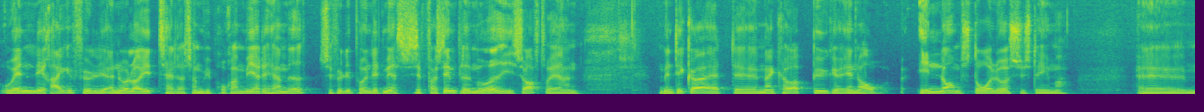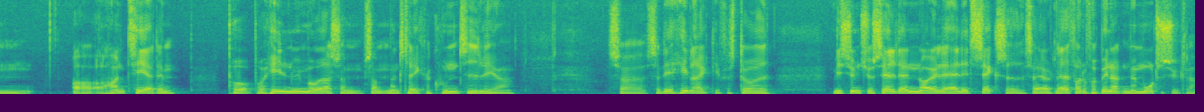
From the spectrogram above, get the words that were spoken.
uendelig rækkefølge af 0 og 1-taller, som vi programmerer det her med. Selvfølgelig på en lidt mere forsimplet måde i softwaren. Men det gør, at øh, man kan opbygge enorm, enormt store låssystemer øh, og, og håndtere dem på, på helt nye måder, som, som man slet ikke har kunnet tidligere. Så, så det er helt rigtigt forstået. Vi synes jo selv, at den nøgle er lidt sexet, så jeg er jo glad for, at du forbinder den med motorcykler.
